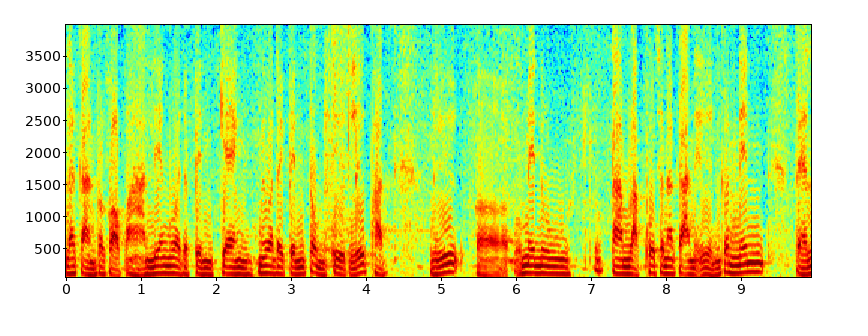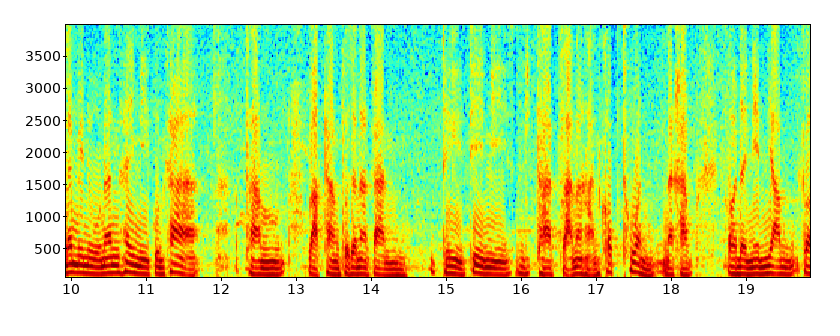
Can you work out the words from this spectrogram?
และการประกอบอาหารเลี้ยงไม่ว่าจะเป็นแกง ไม่ว่าจะเป็นต้มจืดหรือผัด หรือเอ่อเมนูตามหลักโภชนาการอื่น ก็เน้นแต่ละเมนูนั้นให้มีคุณค่าตามหลักทางโภชนาการที่ที่มีถาดสารอาหารครบถ้วนนะครับ ก็ได้เน้นย้ำก็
